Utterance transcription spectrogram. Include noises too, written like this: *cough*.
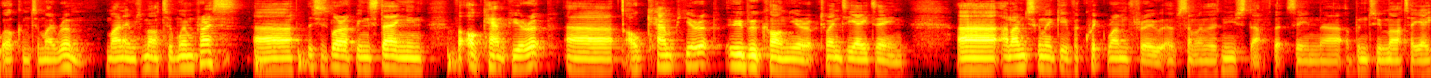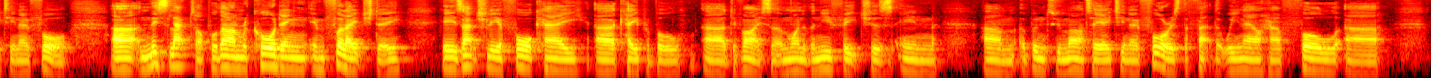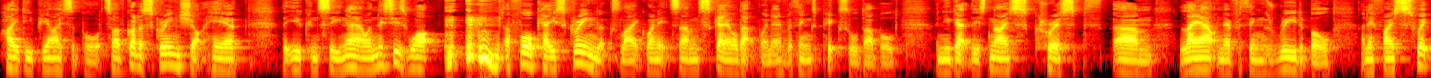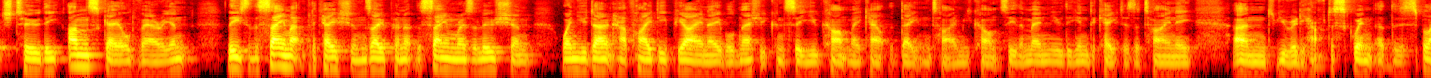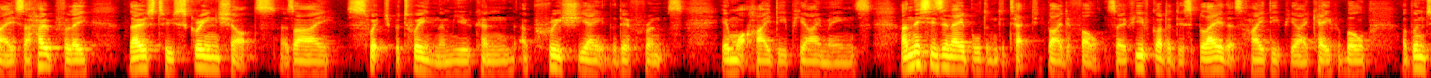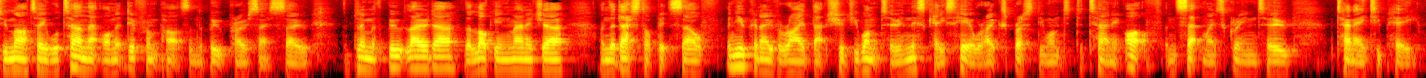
Welcome to my room. My name is Martin Wimpress. Uh, this is where I've been staying in for OggCamp Europe, uh, OggCamp Europe, UbuCon Europe 2018. Uh, and I'm just going to give a quick run through of some of the new stuff that's in uh, Ubuntu Mate 1804. Uh, and this laptop, although I'm recording in full HD, is actually a 4K uh, capable uh, device. And one of the new features in um, Ubuntu Mate 1804 is the fact that we now have full high DPI support. So I've got a screenshot here that you can see now, and this is what *clears throat* a 4K screen looks like when it's um, scaled up, when everything's pixel doubled, and you get this nice crisp um, layout and everything's readable. And if I switch to the unscaled variant, these are the same applications open at the same resolution when you don't have high DPI enabled. And as you can see, you can't make out the date and time. You can't see the menu. The indicators are tiny and you really have to squint at the display. So hopefully those two screenshots, as I switch between them, you can appreciate the difference in what high DPI means. And this is enabled and detected by default. So if you've got a display that's high DPI capable, Ubuntu Mate will turn that on at different parts of the boot process. So the Plymouth bootloader, the login manager, and the desktop itself. And you can override that should you want to. In this case here, where I expressly wanted to turn it off and set my screen to 1080p.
